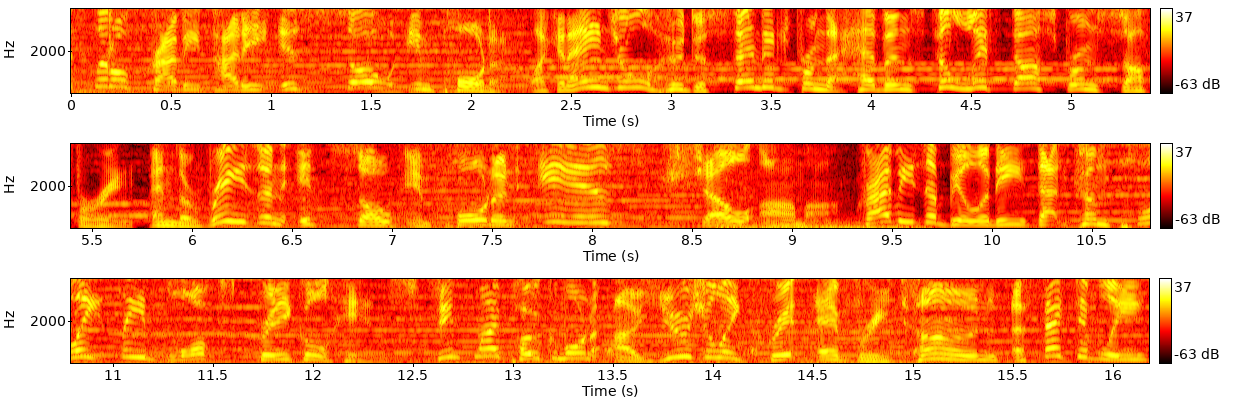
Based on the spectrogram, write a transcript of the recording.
This little Krabby Patty is so important, like an angel who descended from the heavens to lift us from suffering. And the reason it's so important is Shell Armor. Krabby's ability that completely blocks critical hits. Since my Pokemon are usually crit every turn, effectively,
